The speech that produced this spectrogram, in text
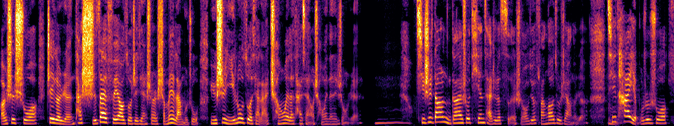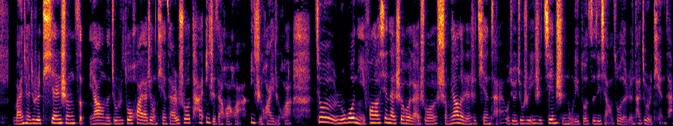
而是说这个人他实在非要做这件事儿，什么也拦不住，于是一路做下来，成为了他想要成为的那种人。嗯，其实当你刚才说“天才”这个词的时候，我觉得梵高就是这样的人。其实他也不是说完全就是天生怎么样的，就是做画家这种天才，而是说他一直在画画，一直画，一直画。就如果你放到现在社会来说，什么样的人是天才？我觉得就是一直坚持努力做自己想要做的人，他就是天才。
